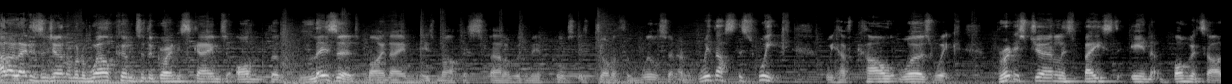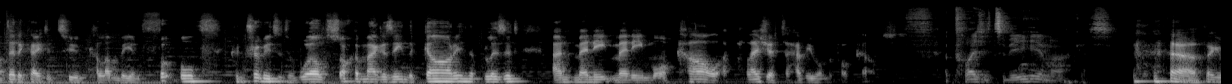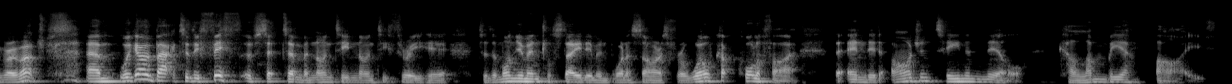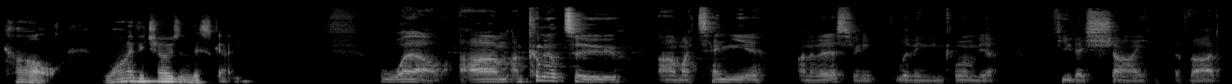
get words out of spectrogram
Hello, ladies and gentlemen. Welcome to the greatest games on the Blizzard. My name is Marcus Speller. With me, of course, is Jonathan Wilson. And with us this week, we have Carl Worswick, British journalist based in Bogota, dedicated to Colombian football, contributor to World Soccer Magazine, The Guardian, The Blizzard, and many, many more. Carl, a pleasure to have you on the podcast. A pleasure to be here, Marcus. Thank you very much. Um, we're going back to the 5th of September 1993 here to the Monumental Stadium in Buenos Aires for a World Cup qualifier that ended Argentina nil, Colombia 5. Carl, why have you chosen this game? Well, um, I'm coming up to uh, my 10 year anniversary living in Colombia, a few days shy of that.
